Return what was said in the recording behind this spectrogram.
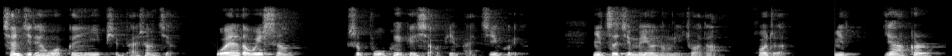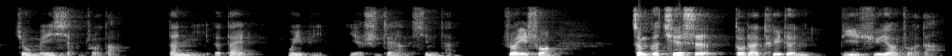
前几天我跟一品牌商讲，未来的微商是不会给小品牌机会的。你自己没有能力做大，或者你压根儿就没想做大，但你的代理未必也是这样的心态。所以说，整个趋势都在推着你必须要做大。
